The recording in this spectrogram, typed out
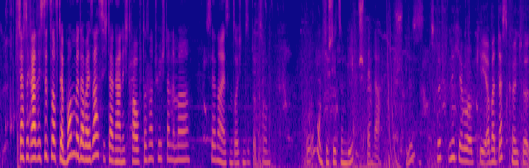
ich dachte gerade, ich sitze auf der Bombe, dabei saß ich da gar nicht drauf. Das ist natürlich dann immer sehr nice in solchen Situationen. Oh, hier steht so ein Lebensspender. Das trifft nicht, aber okay. Aber das könnte...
